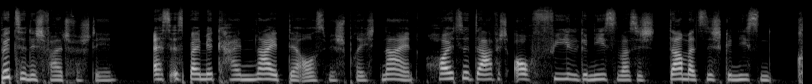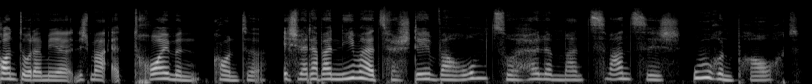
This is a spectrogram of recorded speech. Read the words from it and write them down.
Bitte nicht falsch verstehen. Es ist bei mir kein Neid, der aus mir spricht. Nein, heute darf ich auch viel genießen, was ich damals nicht genießen konnte oder mir nicht mal erträumen konnte. Ich werde aber niemals verstehen, warum zur Hölle man 20 Uhren braucht.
